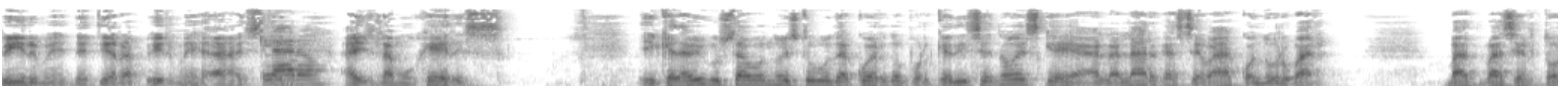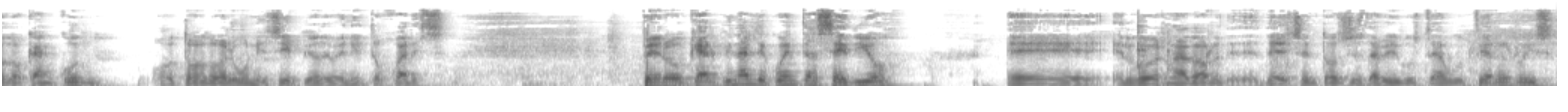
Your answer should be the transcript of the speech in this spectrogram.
firme, de tierra firme a, este, Claro. a Isla Mujeres. Y que David Gustavo no estuvo de acuerdo porque dice, no, es que a la larga se va a conurbar, va, va a ser todo Cancún o todo el municipio de Benito Juárez. Pero que al final de cuentas se dio eh, el gobernador de, de ese entonces, David Gustavo Gutiérrez Ruiz,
